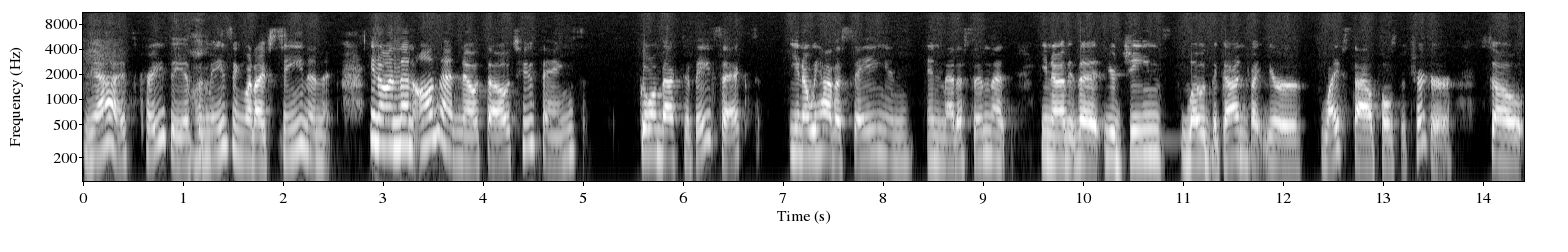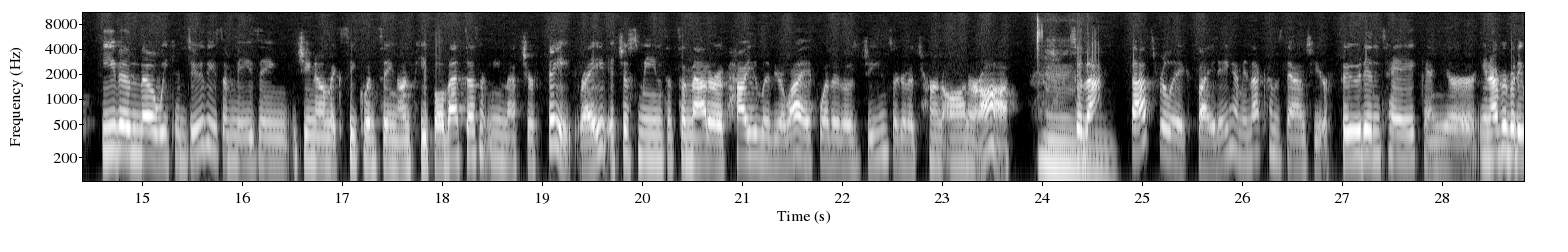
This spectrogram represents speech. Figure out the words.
Yeah, it's crazy. It's uh, amazing what I've seen. And, you know, and then on that note, though, two things going back to basics, you know, we have a saying in, in medicine that, you know, that your genes load the gun, but your lifestyle pulls the trigger. So even though we can do these amazing genomic sequencing on people, that doesn't mean that's your fate, right? It just means it's a matter of how you live your life, whether those genes are going to turn on or off. Mm. So that that's really exciting. I mean, that comes down to your food intake and your, you know, everybody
